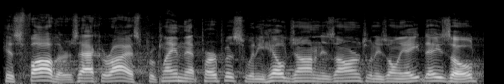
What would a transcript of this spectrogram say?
His father, Zacharias, proclaimed that purpose when he held John in his arms when he was only eight days old.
